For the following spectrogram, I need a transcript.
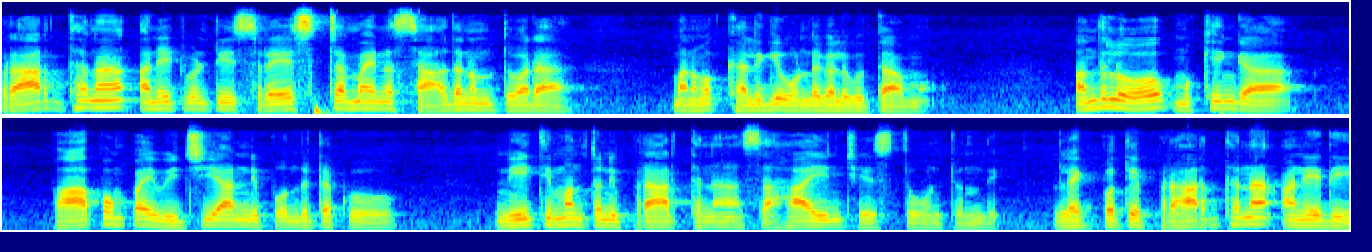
ప్రార్థన అనేటువంటి శ్రేష్టమైన సాధనం ద్వారా మనము కలిగి ఉండగలుగుతాము. అందులో ముఖ్యంగా పాపంపై విజయాన్ని పొందుటకు నీతిమంతుని ప్రార్థన సహాయం చేస్తూ ఉంటుంది. లేకపోతే ప్రార్థన అనేది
